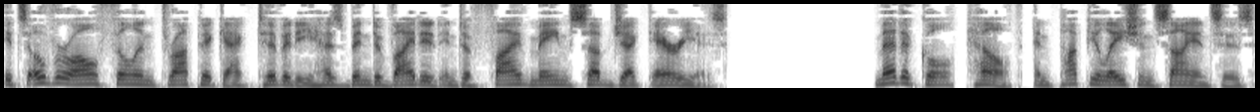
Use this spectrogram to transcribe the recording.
Its overall philanthropic activity has been divided into five main subject areas Medical, health, and population sciences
